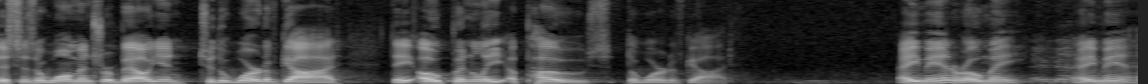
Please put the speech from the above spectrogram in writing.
This is a woman's rebellion to the Word of God. They openly oppose the Word of God. Amen or oh me? Amen.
